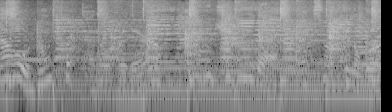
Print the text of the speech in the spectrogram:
No, don't put that over there. Why would you do that? That's not gonna work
